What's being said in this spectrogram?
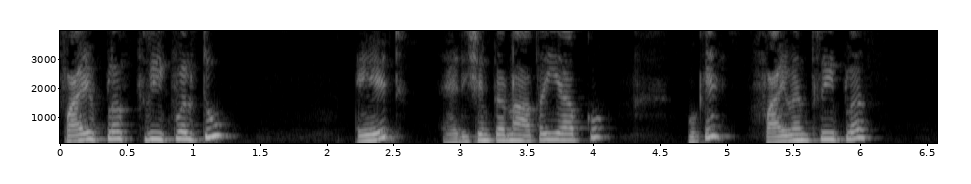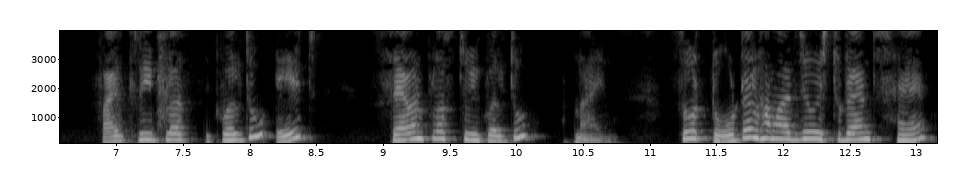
five plus three equal to eight addition करना आता ही है आपको okay five and three plus five three plus equal to eight seven plus two equal to nine so total हमारे जो स्टूडेंट्स हैं,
